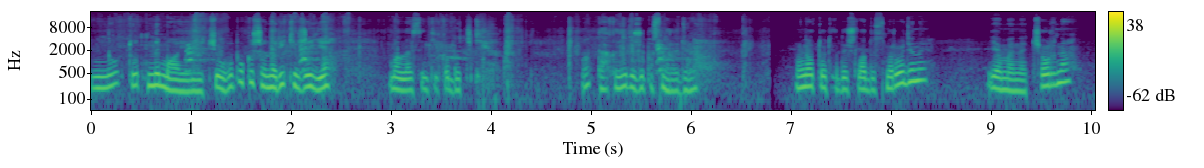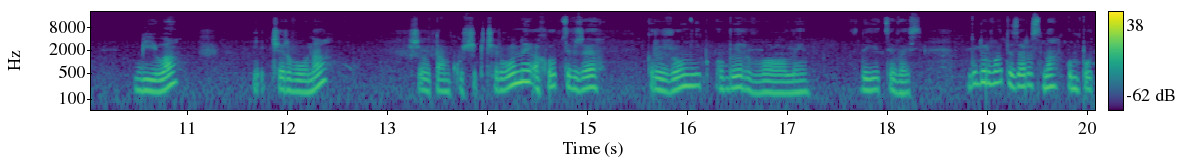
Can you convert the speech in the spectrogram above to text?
Ну, тут немає нічого. Поки що на ріки вже є малесенькі кабачки. Отак, а я біжу по смородину. Ну, тут я дійшла до смородини. Є в мене чорна, біла червона. Ще там кущик червоний, а хлопці вже крижовник обірвали. Здається, весь. Буду рвати зараз на компот.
